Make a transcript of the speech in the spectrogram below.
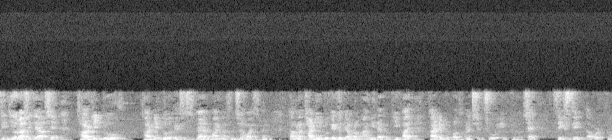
তৃতীয় রাশিতে আছে thirty two thirty two x square minus হচ্ছে ওয়াই স্কোয়ার তার মানে থার্টি টু কে যদি আমরা ভাঙি দেখো কি হয়? থার্টি টু প্রথমে হচ্ছে টু ইন্টু হচ্ছে সিক্সটিন তারপর two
